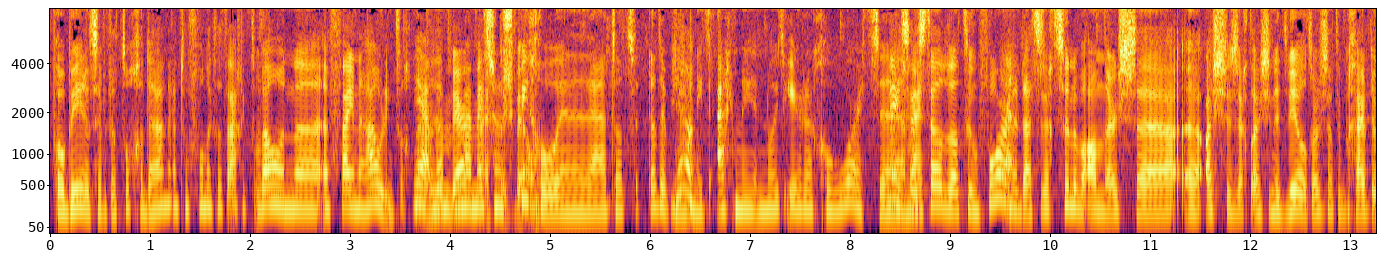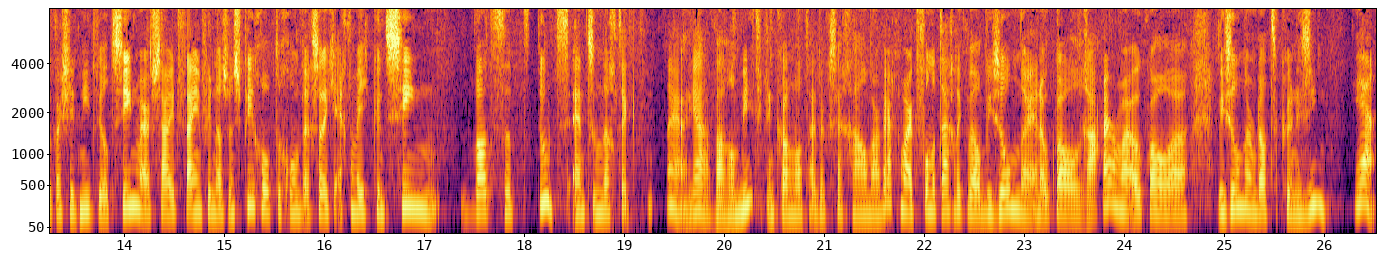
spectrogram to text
proberen. Dus heb ik dat toch gedaan. En toen vond ik dat eigenlijk wel een, uh, een fijne houding. Ik Ja, dat maar, maar met zo'n wel. spiegel inderdaad, dat, dat heb je Ja. nog niet, eigenlijk nooit eerder gehoord. eh, Nee, zij maar- stelde dat toen voor. Ja. Inderdaad, ze zegt: zullen we anders, eh, eh, als je zegt als je het wilt, hoor. Ze zegt: ik begrijp het ook als je het niet wilt zien, maar zou je het fijn vinden als een spiegel op de grond leggen, zodat je echt een beetje kunt zien wat het doet. En toen dacht ik: nou ja, ja waarom niet? Ik kan altijd ook zeggen: haal maar weg. Maar ik vond het eigenlijk wel bijzonder en ook wel raar, maar ook wel eh, bijzonder om dat te kunnen zien. Ja,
